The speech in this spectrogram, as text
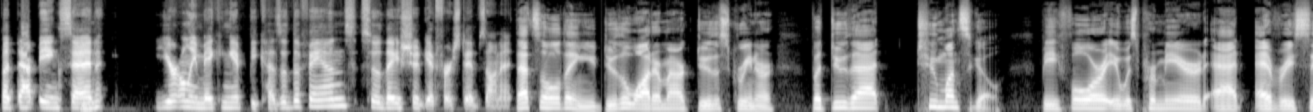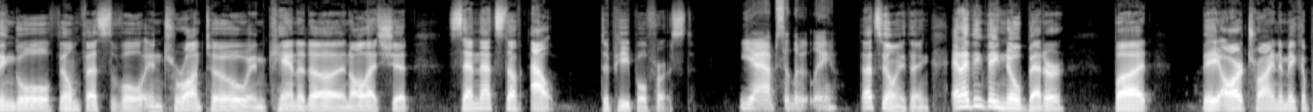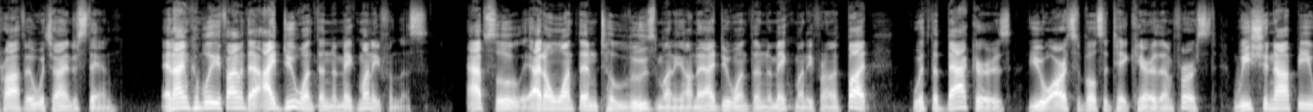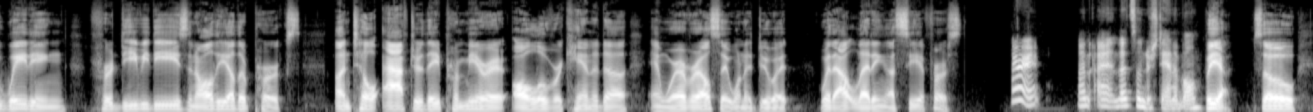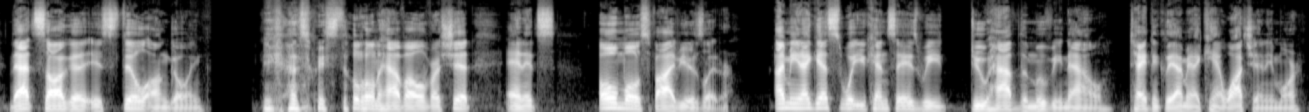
But that being said, mm-hmm. you're only making it because of the fans, so they should get first dibs on it. That's the whole thing. You do the watermark, do the screener, but do that two months ago before it was premiered at every single film festival in Toronto and Canada and all that shit. Send that stuff out to people first. Yeah, absolutely. That's the only thing. And I think they know better, but they are trying to make a profit, which I understand. And I'm completely fine with that. I do want them to make money from this. Absolutely. I don't want them to lose money on it. I do want them to make money from it. But with the backers, you are supposed to take care of them first. We should not be waiting for DVDs and all the other perks until after they premiere it all over Canada and wherever else they want to do it without letting us see it first. All right. And, and that's understandable. But yeah, so that saga is still ongoing because we still don't have all of our shit, and it's almost five years later. I mean, I guess what you can say is we do have the movie now. technically, I mean, I can't watch it anymore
